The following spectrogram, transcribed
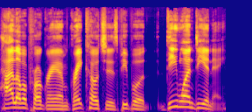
high level program, great coaches, people D one DNA.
